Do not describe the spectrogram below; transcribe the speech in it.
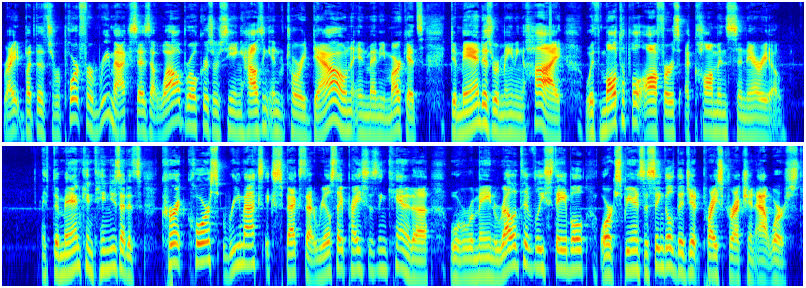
right? But this report from Remax says that while brokers are seeing housing inventory down in many markets, demand is remaining high, with multiple offers a common scenario. If demand continues at its current course, Remax expects that real estate prices in Canada will remain relatively stable or experience a single digit price correction at worst.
